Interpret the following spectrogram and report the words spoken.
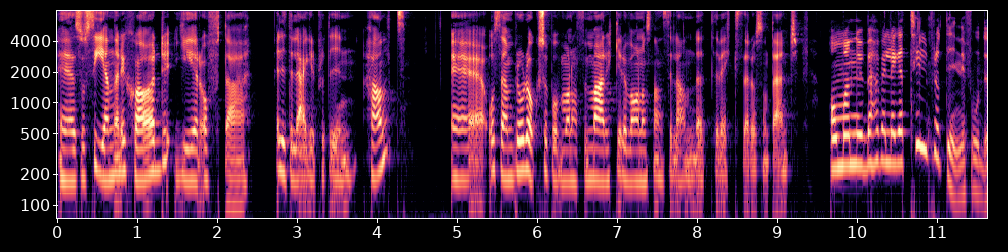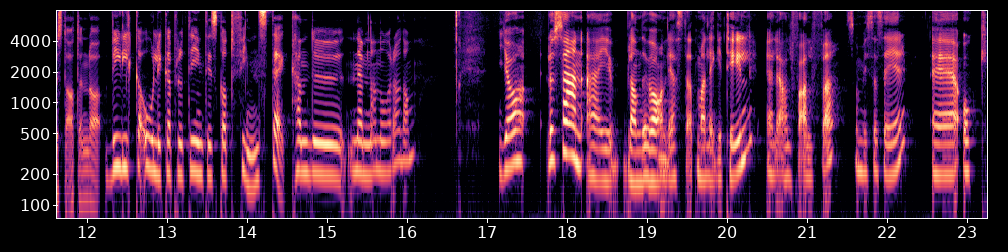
Eh, så senare skörd ger ofta en lite lägre proteinhalt. Eh, och sen beror det också på vad man har för marker och var någonstans i landet det växer och sånt där. Om man nu behöver lägga till protein i foderstaten då, vilka olika proteintillskott finns det? Kan du nämna några av dem? Ja, lucern är ju bland det vanligaste att man lägger till, eller alfa-alfa som vissa säger. Eh, och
